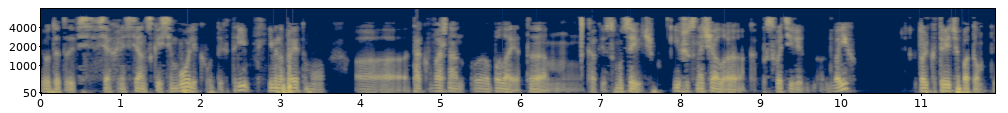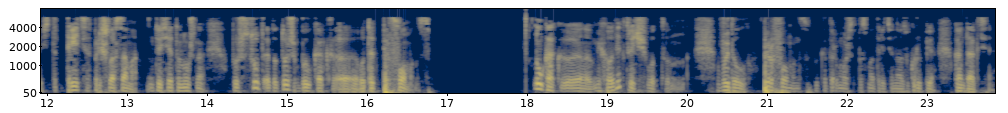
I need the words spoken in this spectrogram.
и вот эта вся христианская символика, вот их три, именно поэтому э, так важна э, была эта, как ее, Самуцевич. Их же сначала как бы схватили двоих, только третью потом. То есть третья пришла сама. Ну, то есть это нужно... Потому что суд это тоже был как э, вот этот перформанс. Ну, как э, Михаил Викторович вот он выдал перформанс, который можете посмотреть у нас в группе ВКонтакте,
